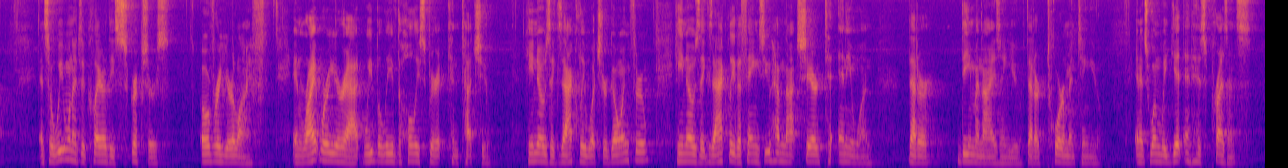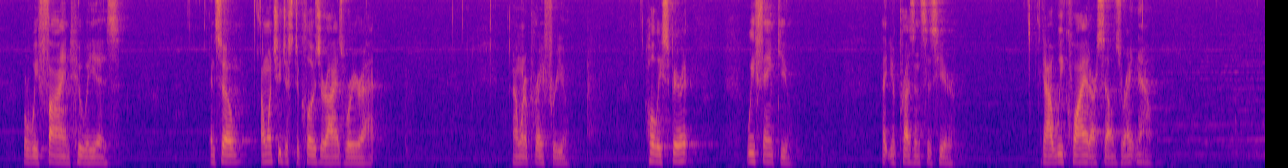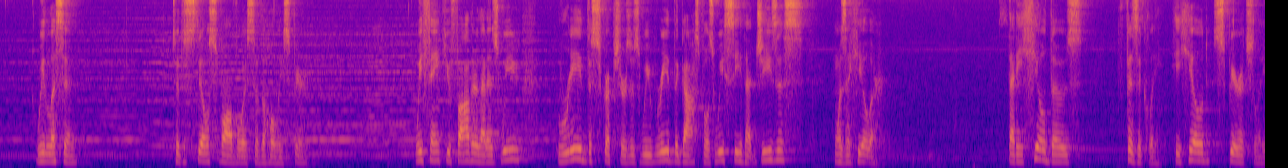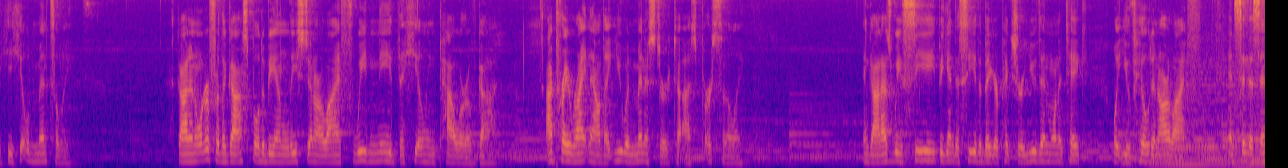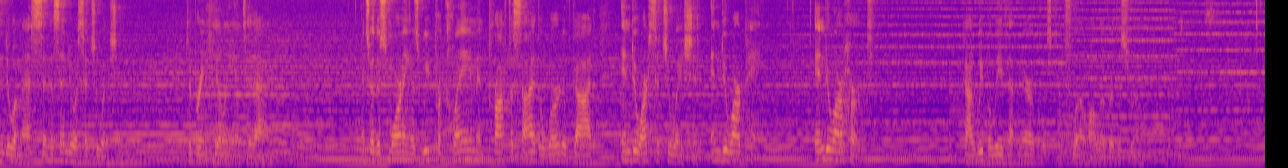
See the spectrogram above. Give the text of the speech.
And so we want to declare these scriptures over your life. And right where you're at, we believe the Holy Spirit can touch you. He knows exactly what you're going through. He knows exactly the things you have not shared to anyone that are demonizing you, that are tormenting you. And it's when we get in His presence where we find who He is. And so I want you just to close your eyes where you're at. I want to pray for you. Holy Spirit, we thank you that your presence is here. God, we quiet ourselves right now. We listen to the still small voice of the Holy Spirit. We thank you, Father, that as we read the scriptures, as we read the gospels, we see that Jesus was a healer, that he healed those physically, he healed spiritually, he healed mentally. God, in order for the gospel to be unleashed in our life, we need the healing power of God. I pray right now that you would minister to us personally. And God, as we see, begin to see the bigger picture, you then want to take what you've healed in our life and send us into a mess, send us into a situation to bring healing into that. And so this morning, as we proclaim and prophesy the word of God into our situation, into our pain, into our hurt, God, we believe that miracles can flow all over this room.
